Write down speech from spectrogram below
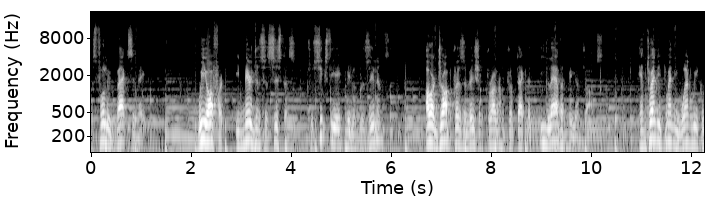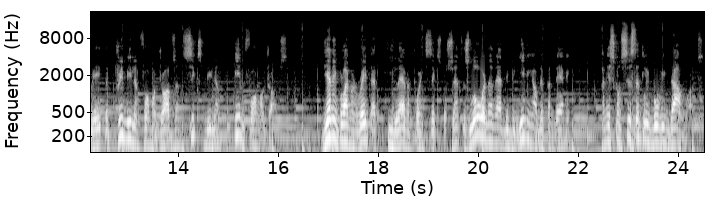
is fully vaccinated. We offered emergency assistance to 68 million Brazilians our job preservation program protected 11 million jobs. In 2021, we created 3 million formal jobs and 6 million informal jobs. The unemployment rate at 11.6% is lower than at the beginning of the pandemic and is consistently moving downwards.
